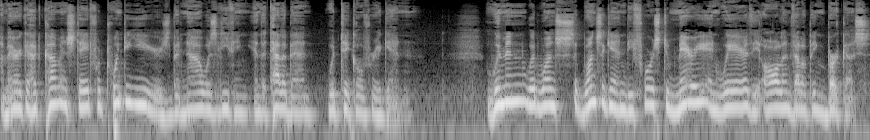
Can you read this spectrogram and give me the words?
America had come and stayed for 20 years, but now was leaving, and the Taliban would take over again. Women would once, once again be forced to marry and wear the all enveloping burqas,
